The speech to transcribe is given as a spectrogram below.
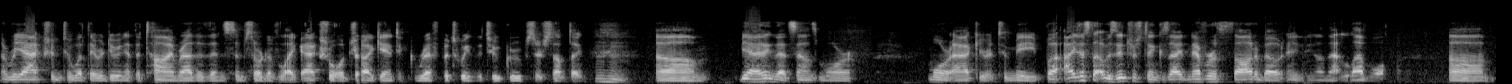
a reaction to what they were doing at the time, rather than some sort of like actual gigantic rift between the two groups or something. Um, yeah, I think that sounds more more accurate to me. But I just thought it was interesting because I'd never thought about anything on that level. Um,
